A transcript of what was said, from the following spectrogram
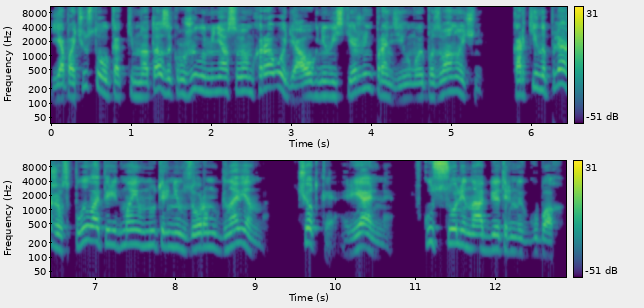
Я почувствовал, как темнота закружила меня в своем хороводе, а огненный стержень пронзил мой позвоночник. Картина пляжа всплыла перед моим внутренним взором мгновенно. Четкая, реальная. Вкус соли на обветренных губах.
